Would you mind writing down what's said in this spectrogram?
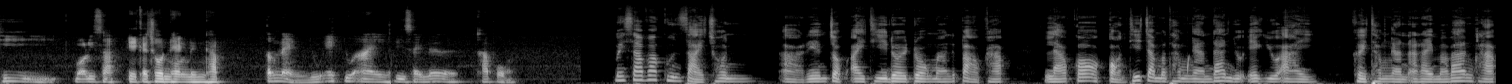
ที่บริษัทเอกชนแห่งหนึ่งครับ ตำแหน่ง UX UI Designer ครับผม ไม่ทราบว่าคุณสายชนอ่าเรียนจบ IT โดยตรงมาหรือเปล่าครับ แล้วก็ก่อนที่จะมาทำงานด้าน UX UI เคยทำงานอะไรมาบ้างครับ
